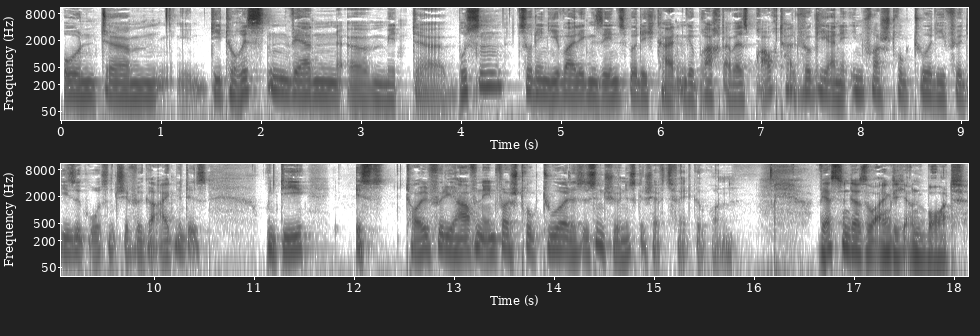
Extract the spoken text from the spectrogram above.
Und ähm, die Touristen werden äh, mit äh, Bussen zu den jeweiligen Sehenswürdigkeiten gebracht, aber es braucht halt wirklich eine Infrastruktur, die für diese großen Schiffe geeignet ist. Und die ist toll für die Hafeninfrastruktur. Das ist ein schönes Geschäftsfeld geworden. Wer ist denn da so eigentlich an Bord?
